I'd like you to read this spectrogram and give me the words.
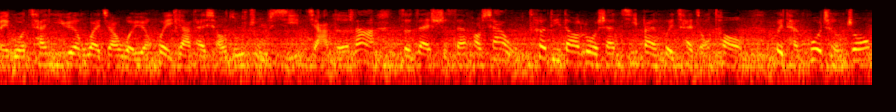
美国参议院外交委员会亚太小组主席贾德纳则在十三号下午特地到洛杉矶拜会蔡总统。会谈过程中，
